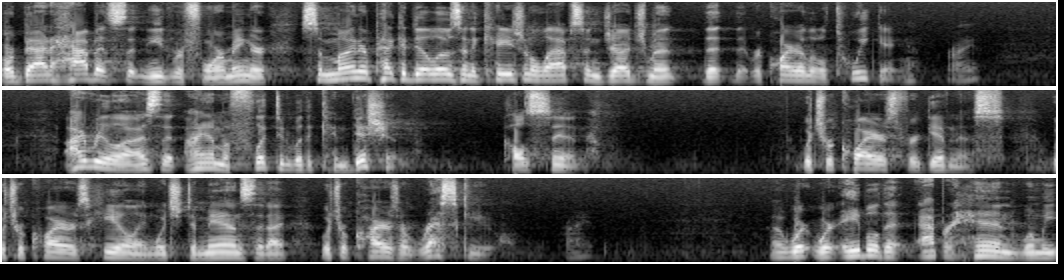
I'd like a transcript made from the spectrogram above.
or bad habits that need reforming, or some minor peccadillos and occasional lapse in judgment that, that require a little tweaking, right? I realize that I am afflicted with a condition called sin, which requires forgiveness which requires healing, which demands that I, which requires a rescue, right? Uh, we're, we're able to apprehend when we,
